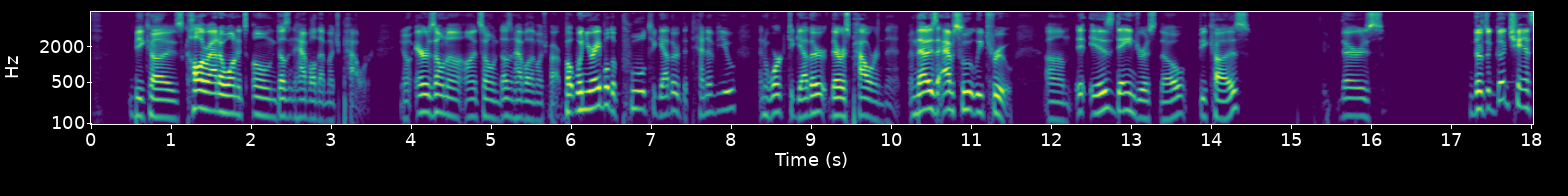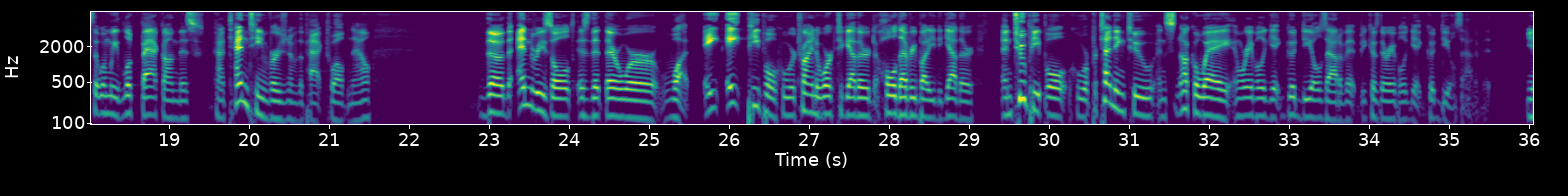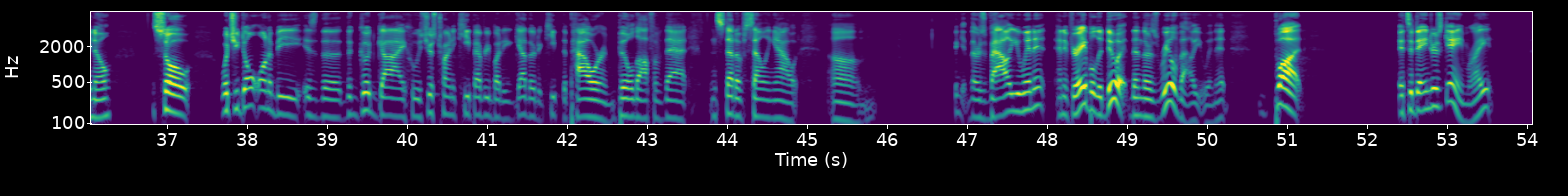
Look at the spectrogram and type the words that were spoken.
because Colorado on its own doesn't have all that much power. You know, Arizona on its own doesn't have all that much power. But when you're able to pool together the 10 of you and work together, there is power in that. And that is absolutely true. Um, it is dangerous though because there's there's a good chance that when we look back on this kind of 10 team version of the Pac-12 now, the the end result is that there were what eight eight people who were trying to work together to hold everybody together, and two people who were pretending to and snuck away and were able to get good deals out of it because they're able to get good deals out of it. You know, so what you don't want to be is the the good guy who is just trying to keep everybody together to keep the power and build off of that instead of selling out. Um, there's value in it, and if you're able to do it, then there's real value in it. But it's a dangerous game, right?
